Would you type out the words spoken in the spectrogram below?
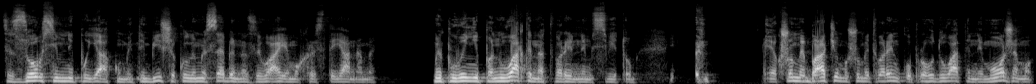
Це зовсім не по-якому, тим більше, коли ми себе називаємо християнами. Ми повинні панувати над тваринним світом. Якщо ми бачимо, що ми тваринку прогодувати не можемо,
